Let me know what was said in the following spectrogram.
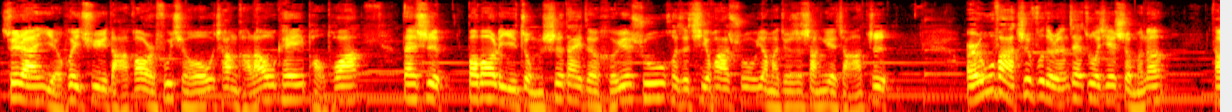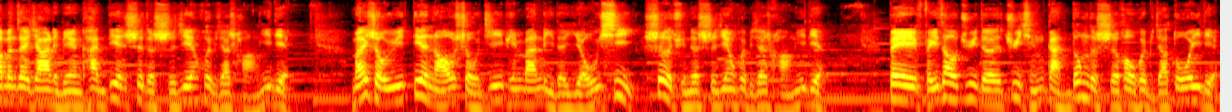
虽然也会去打高尔夫球、唱卡拉 OK、跑拖，但是包包里总是带着合约书或者企划书，要么就是商业杂志。而无法致富的人在做些什么呢？他们在家里面看电视的时间会比较长一点。埋首于电脑、手机、平板里的游戏社群的时间会比较长一点，被肥皂剧的剧情感动的时候会比较多一点，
